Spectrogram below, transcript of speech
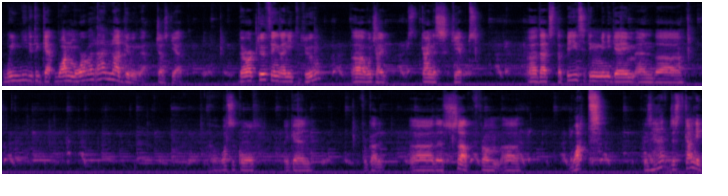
we needed to get one more, but I'm not doing that just yet. There are two things I need to do, uh, which I kind of skipped. Uh, that's the bee sitting minigame and the... Uh, what's it called? Again. Forgot it. Uh, the sub from, uh... What? His head just kind of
